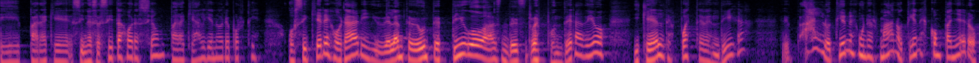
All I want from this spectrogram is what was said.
y para que, si necesitas oración, para que alguien ore por ti. O si quieres orar y delante de un testigo has de responder a Dios y que Él después te bendiga, eh, hazlo, tienes un hermano, tienes compañeros.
